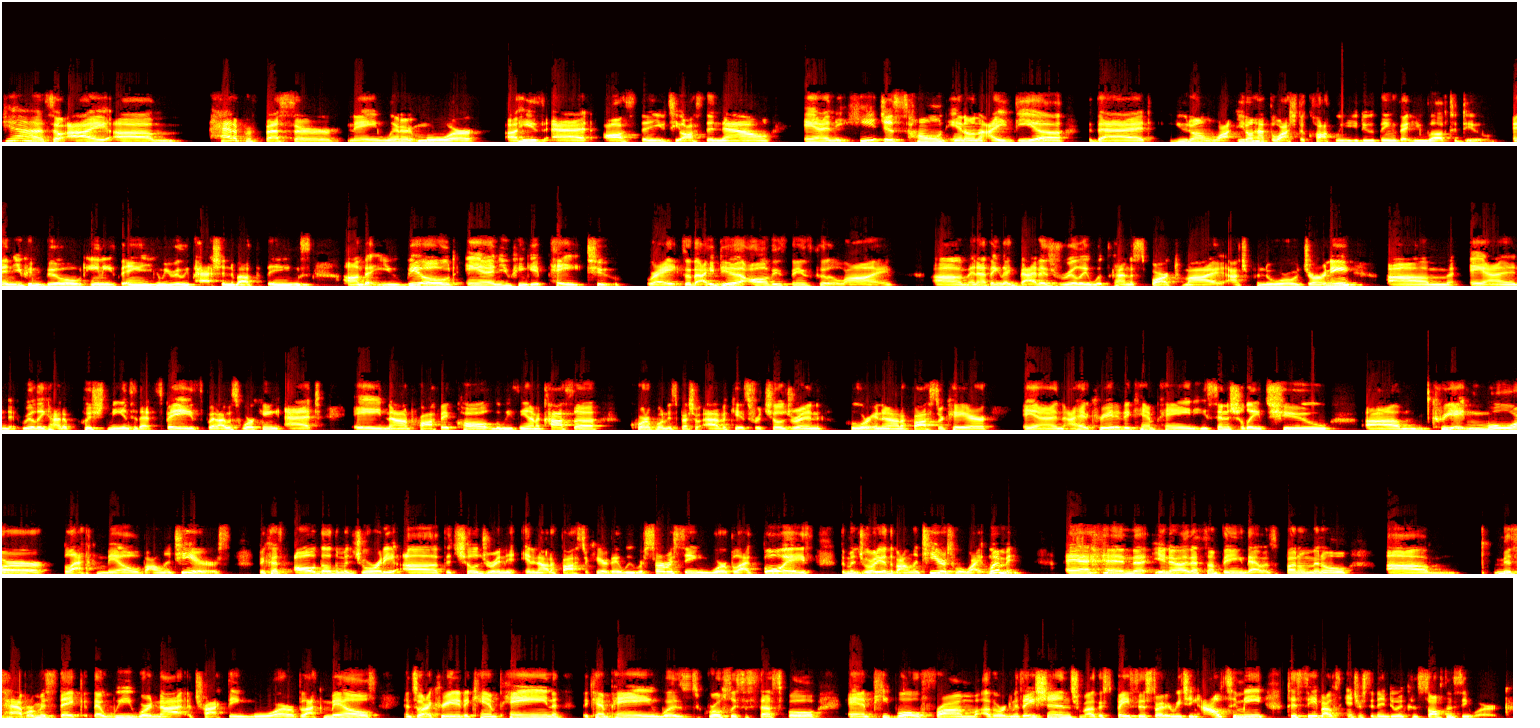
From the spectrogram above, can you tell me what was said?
Yeah, so I um, had a professor named Leonard Moore. Uh, he's at Austin, UT Austin now, and he just honed in on the idea that you don't watch, you don't have to watch the clock when you do things that you love to do, and you can build anything. You can be really passionate about the things um, that you build, and you can get paid too, right? So the idea all these things could align. Um, and I think like that is really what kind of sparked my entrepreneurial journey um, and really kind of pushed me into that space. But I was working at a nonprofit called Louisiana Casa, Court Appointed Special Advocates for Children who are in and out of foster care. And I had created a campaign essentially to um, create more Black male volunteers because although the majority of the children in and out of foster care that we were servicing were Black boys, the majority of the volunteers were white women. And, you know, that's something that was fundamental um, mishap or mistake that we were not attracting more black males. And so I created a campaign. The campaign was grossly successful, and people from other organizations, from other spaces started reaching out to me to see if I was interested in doing consultancy work.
